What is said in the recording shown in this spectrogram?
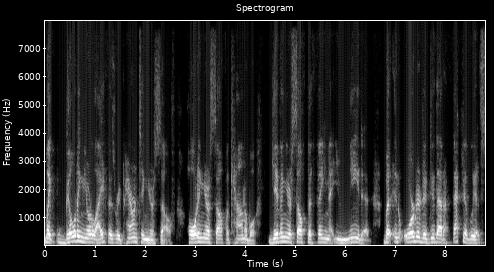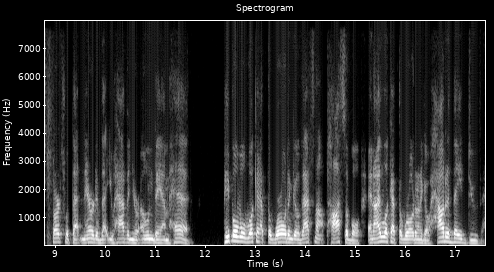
like building your life is reparenting yourself, holding yourself accountable, giving yourself the thing that you needed. But in order to do that effectively, it starts with that narrative that you have in your own damn head. People will look at the world and go, that's not possible. And I look at the world and I go, how did they do that?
